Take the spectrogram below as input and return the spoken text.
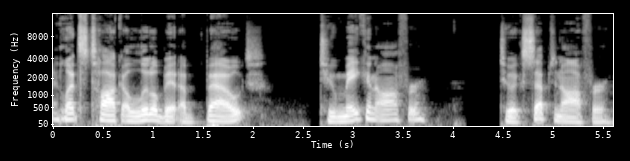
And let's talk a little bit about to make an offer, to accept an offer,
